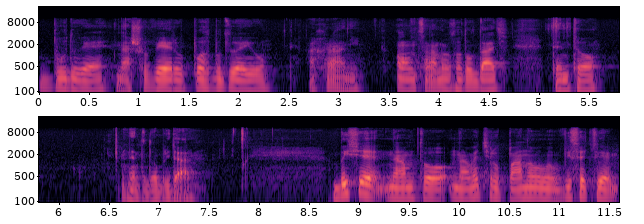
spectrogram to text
buduje našu vieru, pozbudzuje ju a chráni. On sa nám rozhodol dať tento, tento dobrý dar. Bližšie nám to na Večeru pánov vysvetľuje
